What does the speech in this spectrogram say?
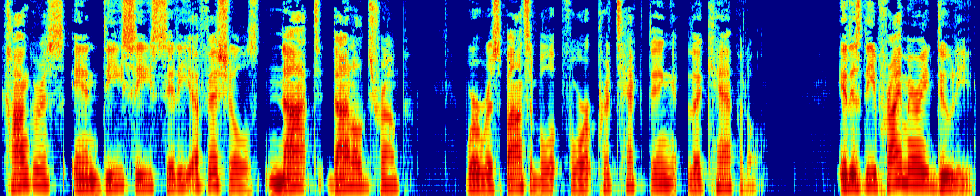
Congress and D.C. city officials, not Donald Trump, were responsible for protecting the Capitol. It is the primary duty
